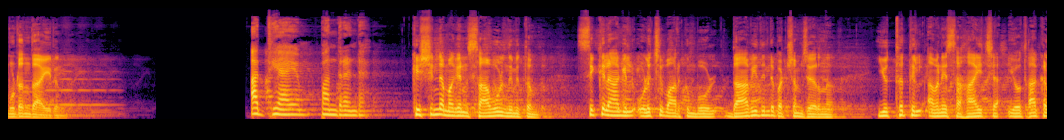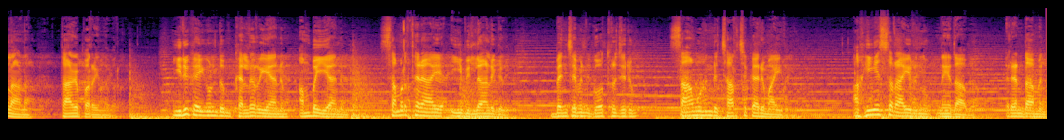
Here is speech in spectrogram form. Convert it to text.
മുടന്തായിരുന്നു. അധ്യായം പന്ത്രണ്ട്. കിഷിന്റെ മകൻ സാവൂൾ നിമിത്തം സിക്കലാഗിൽ ഒളിച്ചു പാർക്കുമ്പോൾ ദാവീദിന്റെ പക്ഷം ചേർന്ന് യുദ്ധത്തിൽ അവനെ സഹായിച്ച യോദ്ധാക്കളാണ് താഴെ പറയുന്നവർ. ഇരു കൈകൊണ്ടും കല്ലെറിയാനും അമ്പയ്യാനും സമർത്ഥരായ ഈ വില്ലാളികൾ ബെഞ്ചമിൻ ഗോത്രജരും സാവൂളിന്റെ ചാർച്ചക്കാരുമായിരുന്നു. അഹിയസറായിരുന്നു നേതാവ് രണ്ടാമൻ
